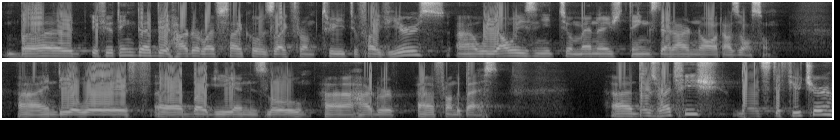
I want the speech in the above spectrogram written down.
But if you think that the hardware life cycle is like from three to five years, uh, we always need to manage things that are not as awesome uh, and deal with uh, buggy and slow uh, hardware uh, from the past. Uh, there's Redfish, that's the future,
